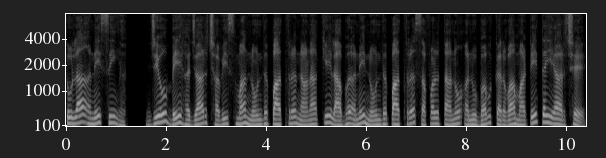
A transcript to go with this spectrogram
તુલા અને સિંહ, જેઓ બે હજાર છવ્વીસમાં નોંધપાત્ર નાણાકીય લાભ અને નોંધપાત્ર સફળતાનો અનુભવ કરવા માટે તૈયાર છે.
